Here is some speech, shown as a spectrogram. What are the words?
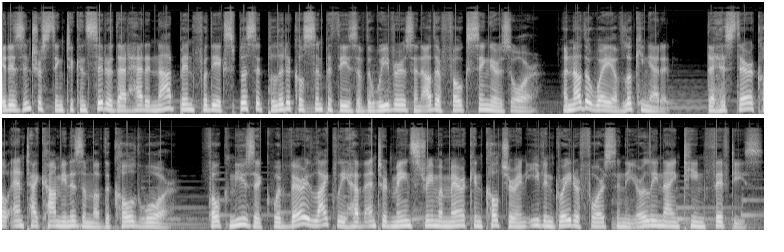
it is interesting to consider that had it not been for the explicit political sympathies of the Weavers and other folk singers, or, another way of looking at it, the hysterical anti communism of the Cold War, folk music would very likely have entered mainstream American culture in even greater force in the early 1950s.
